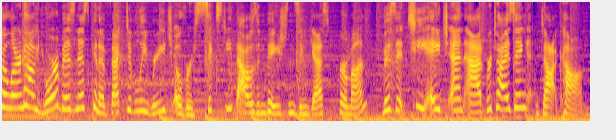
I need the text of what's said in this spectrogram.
To learn how your business can effectively reach over 60,000 patients and guests per month, visit thnadvertising.com.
